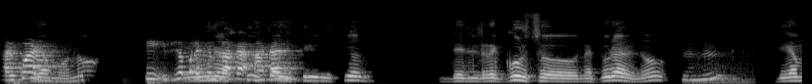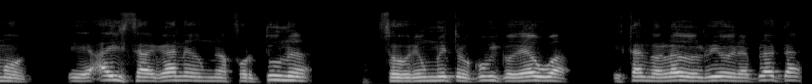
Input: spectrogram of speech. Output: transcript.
Tal cual. Digamos, ¿no? Sí, yo por ejemplo acá, acá... distribución del recurso natural, ¿no? Digamos, eh, AISA gana una fortuna sobre un metro cúbico de agua estando al lado del río de la Plata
